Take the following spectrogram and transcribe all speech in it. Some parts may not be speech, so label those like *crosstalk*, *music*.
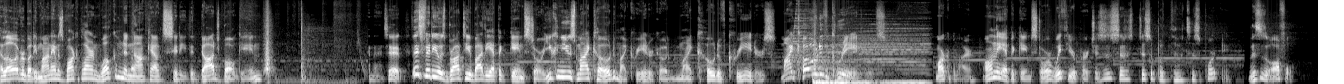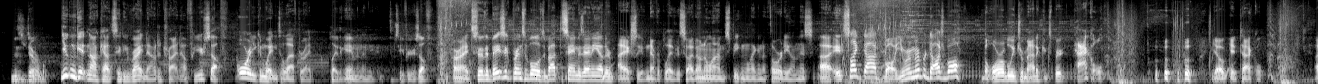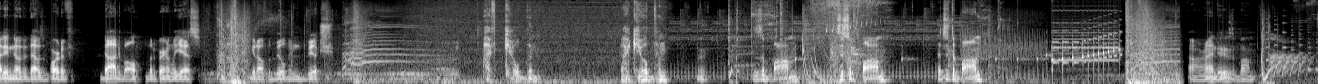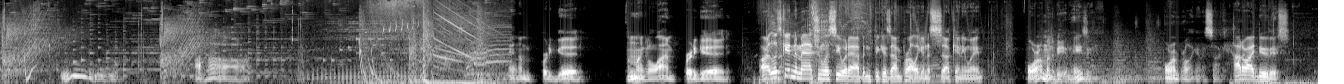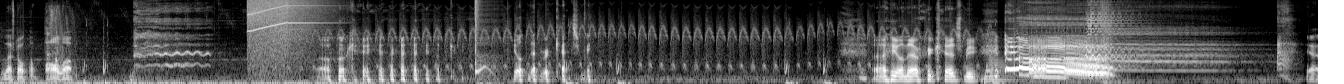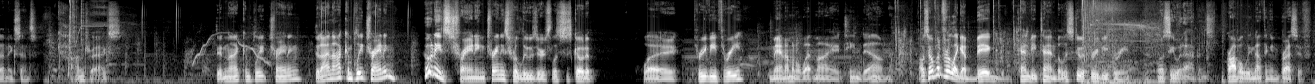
Hello, everybody. My name is Markiplier, and welcome to Knockout City, the dodgeball game. And that's it. This video is brought to you by the Epic Game Store. You can use my code, my creator code, my code of creators. My code of creators! Markiplier on the Epic Game Store with your purchases to, to, support, to support me. This is awful. This is terrible. You can get Knockout City right now to try it out for yourself. Or you can wait until after I play the game and then you can see for yourself. All right, so the basic principle is about the same as any other. I actually have never played this, so I don't know why I'm speaking like an authority on this. Uh, it's like dodgeball. You remember dodgeball? The horribly traumatic experience. Tackle. *laughs* yeah, okay, tackle. I didn't know that that was a part of dodgeball, but apparently yes. Get off the building, bitch. I've killed them. I killed them. Hmm. Is this a bomb? Is this a bomb? That's just a bomb. Is a bomb. Ooh. Aha. Man, I'm pretty good. I'm not gonna lie, I'm pretty good. Alright, let's get in a match and let's see what happens because I'm probably gonna suck anyway. Or I'm gonna be amazing. Or I'm probably gonna suck. How do I do this? Left alt the ball up. *laughs* okay. *laughs* okay. *laughs* You'll never catch me. Uh, you'll never catch me. *laughs* yeah, that makes sense. Contracts. Didn't I complete training? Did I not complete training? Who needs training? Training's for losers. Let's just go to play. 3v3? Man, I'm gonna let my team down. I was hoping for like a big 10v10, but let's do a 3v3. We'll see what happens. Probably nothing impressive.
